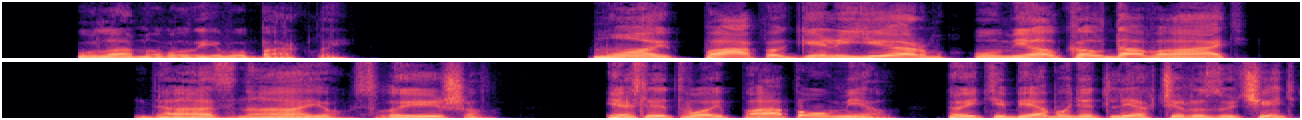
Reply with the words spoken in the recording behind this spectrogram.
— уламывал его Барклey. «Мой папа Гильерм умел колдовать». «Да, знаю, слышал. Если твой папа умел, то и тебе будет легче разучить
